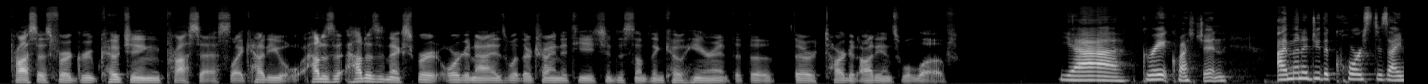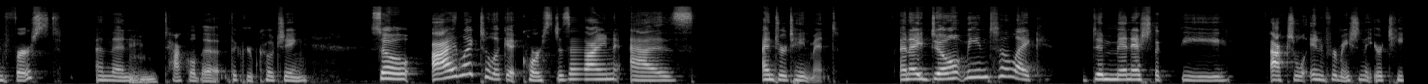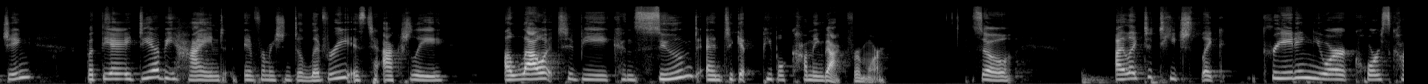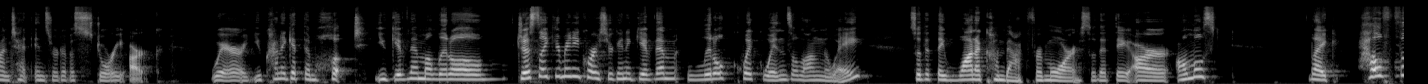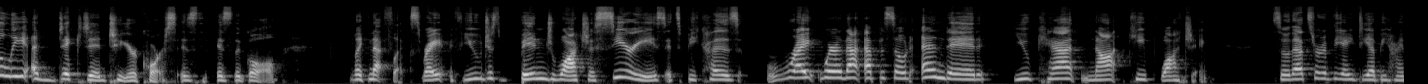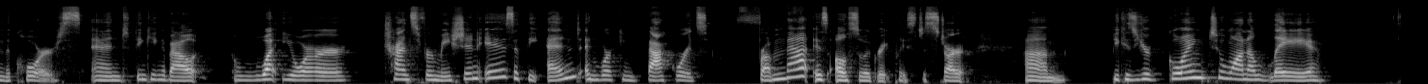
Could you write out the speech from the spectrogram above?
process for a group coaching process? Like, how do you how does it how does an expert organize what they're trying to teach into something coherent that the their target audience will love? Yeah, great question. I'm going to do the course design first and then mm-hmm. tackle the the group coaching. So, I like to look at course design as entertainment. And I don't mean to like diminish the the actual information that you're teaching, but the idea behind information delivery is to actually allow it to be consumed and to get people coming back for more. So, I like to teach like creating your course content in sort of a story arc where you kind of get them hooked. You give them a little, just like your mini course, you're going to give them little quick wins along the way so that they want to come back for more, so that they are almost like healthfully addicted to your course is is the goal. Like Netflix, right? If you just binge watch a series, it's because right where that episode ended, you can't not keep watching. So that's sort of the idea behind the course and thinking about what your transformation is at the end and working backwards from that is also a great place to start. Um, because you're going to want to lay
